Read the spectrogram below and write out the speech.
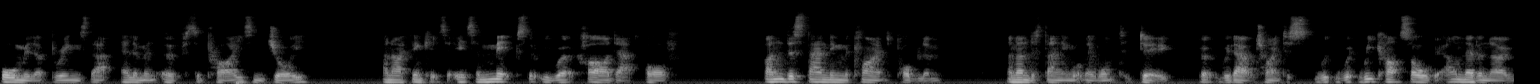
formula brings that element of surprise and joy. And I think it's it's a mix that we work hard at of understanding the client's problem and understanding what they want to do, but without trying to. We, we can't solve it. I'll never know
